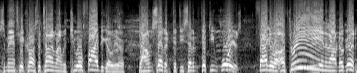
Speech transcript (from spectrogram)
Samansky across the timeline with 2.05 to go here. Down 7. 57 50 Warriors. Fagala, a three in and out. No good.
